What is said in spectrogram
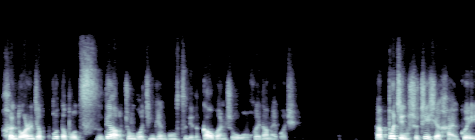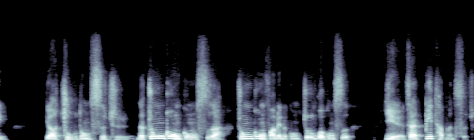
很多人就不得不辞掉中国晶片公司里的高管职务，回到美国去。那不仅是这些海归要主动辞职，那中共公司啊，中共方面的公中国公司也在逼他们辞职。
